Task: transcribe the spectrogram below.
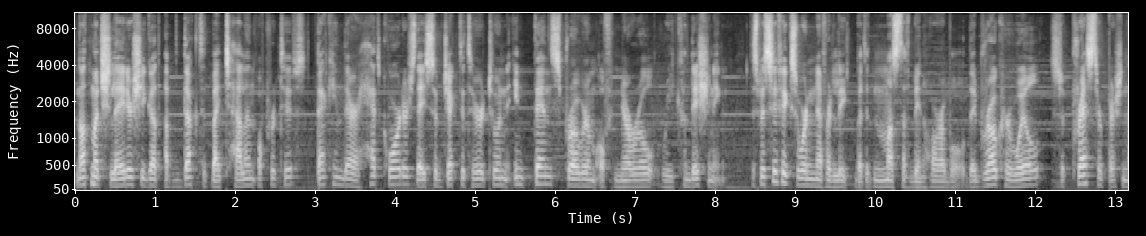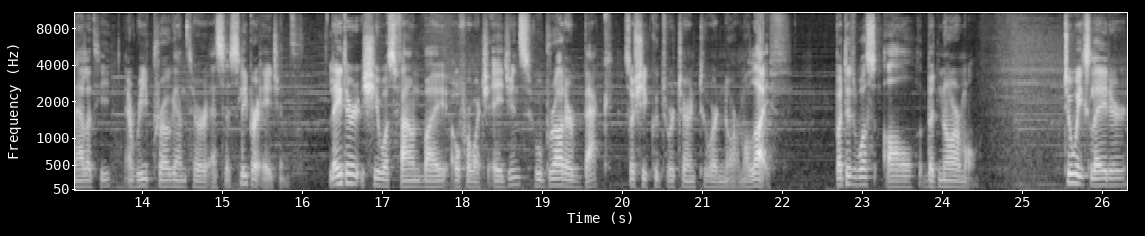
Not much later, she got abducted by Talon operatives. Back in their headquarters, they subjected her to an intense program of neural reconditioning. The specifics were never leaked, but it must have been horrible. They broke her will, suppressed her personality, and reprogrammed her as a sleeper agent. Later, she was found by Overwatch agents who brought her back so she could return to her normal life. But it was all but normal. Two weeks later,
